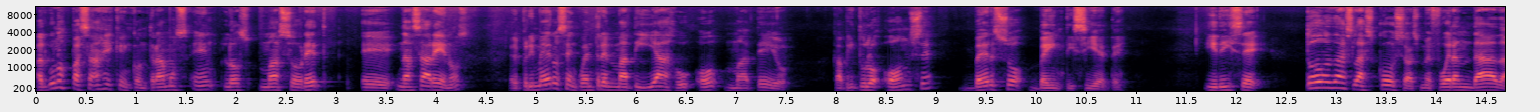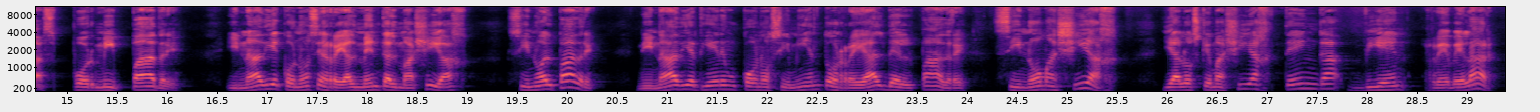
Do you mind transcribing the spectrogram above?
Algunos pasajes que encontramos en los Masoret eh, nazarenos. El primero se encuentra en Matillahu o Mateo, capítulo 11, verso 27 y dice, todas las cosas me fueran dadas por mi Padre, y nadie conoce realmente al Mashiach sino al Padre, ni nadie tiene un conocimiento real del Padre sino Mashiach, y a los que Mashiach tenga bien revelar.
